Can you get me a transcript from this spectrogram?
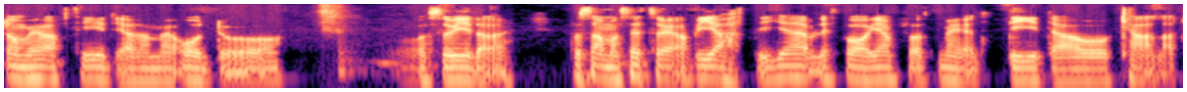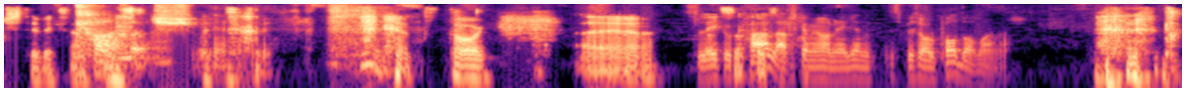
de vi har haft tidigare med Odd och, och så vidare. På samma sätt så är Abiati jävligt bra jämfört med Dida och Kalac till exempel. Kalac. Ett tag. Eh, och Kallar ska vi ha en egen specialpodd om annars.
